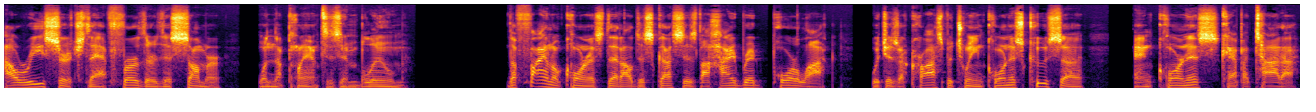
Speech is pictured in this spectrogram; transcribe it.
I'll research that further this summer when the plant is in bloom. The final cornus that I'll discuss is the hybrid porlock, which is a cross between Cornus kousa and Cornus capitata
